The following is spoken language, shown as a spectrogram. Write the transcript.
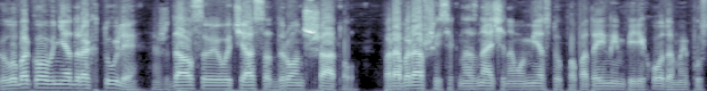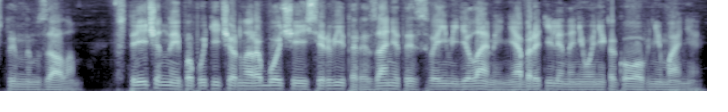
Глубоко в недрах Тули ждал своего часа дрон-шаттл, пробравшийся к назначенному месту по потайным переходам и пустынным залам. Встреченные по пути чернорабочие и сервиторы, занятые своими делами, не обратили на него никакого внимания.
